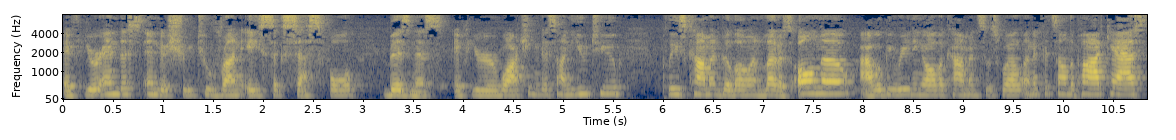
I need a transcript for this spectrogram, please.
if you're in this industry to run a successful business? If you're watching this on YouTube, please comment below and let us all know. I will be reading all the comments as well. And if it's on the podcast,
